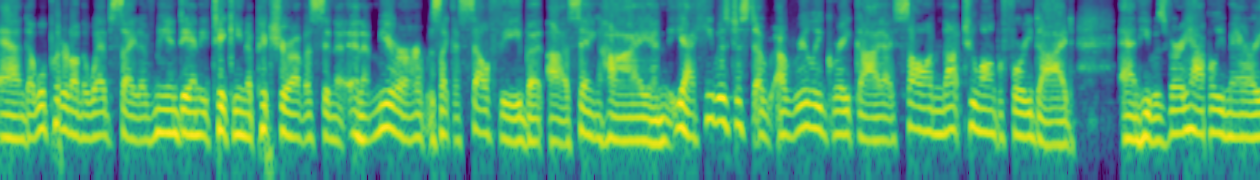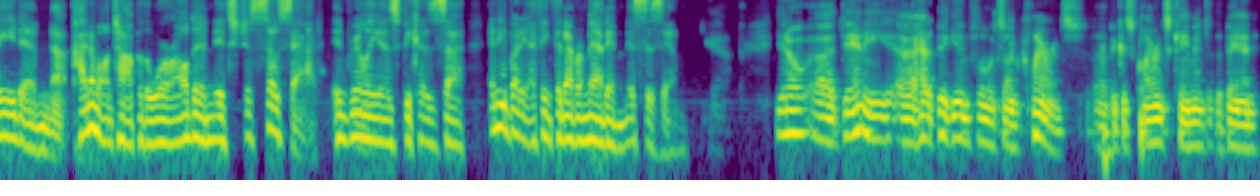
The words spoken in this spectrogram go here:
And uh, we'll put it on the website of me and Danny taking a picture of us in a, in a mirror. It was like a selfie, but uh, saying hi. And yeah, he was just a, a really great guy. I saw him not too long before he died and he was very happily married and uh, kind of on top of the world. And it's just so sad. It really is because uh, anybody I think that ever met him misses him. Yeah, you know, uh, Danny uh, had a big influence on Clarence uh, because Clarence came into the band.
